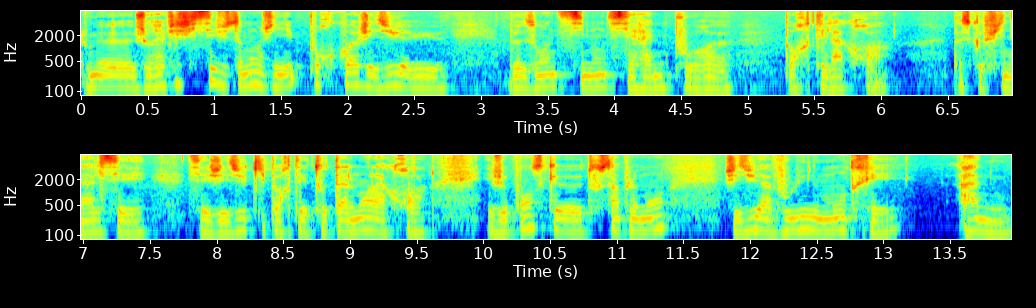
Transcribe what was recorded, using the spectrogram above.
je, réfléchissais justement, je dis pourquoi Jésus a eu besoin de Simon de Cyrène pour euh, porter la croix? Parce qu'au final, c'est Jésus qui portait totalement la croix. Et je pense que tout simplement, Jésus a voulu nous montrer à nous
